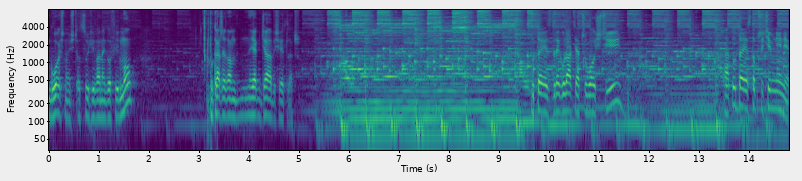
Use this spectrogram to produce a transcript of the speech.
głośność odsłuchiwanego filmu. Pokażę Wam, jak działa wyświetlacz. Tutaj jest regulacja czułości, a tutaj jest to przyciemnienie.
